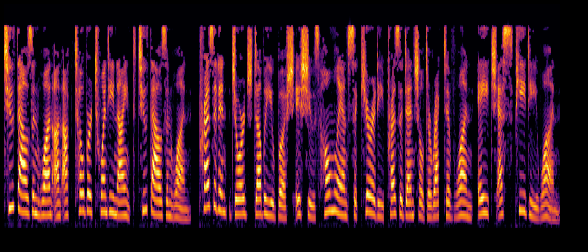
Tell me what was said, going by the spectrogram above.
2001 On October 29, 2001, President George W. Bush issues Homeland Security Presidential Directive 1 HSPD-1,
